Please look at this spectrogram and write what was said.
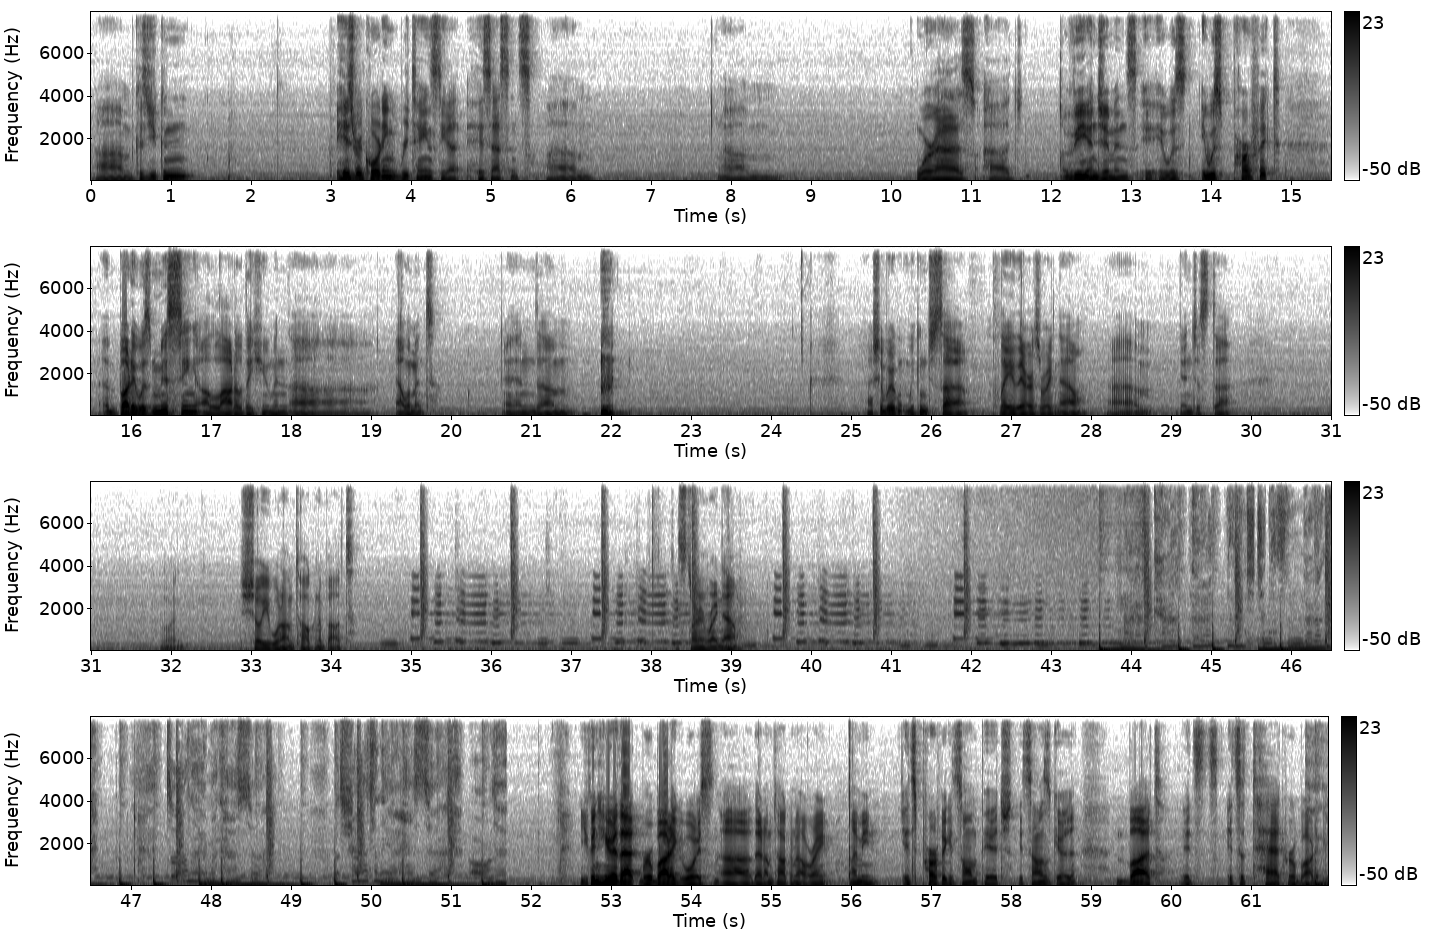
because um, you can. His recording retains the his essence. Um, um, whereas uh, V and Jimin's, it, it, was it was perfect, but it was missing a lot of the human uh, element, and um, actually we we can just uh, play theirs right now, um, and just uh, show you what I'm talking about. starting right now. You can hear that robotic voice uh, that I'm talking about, right? I mean, it's perfect. It's on pitch. It sounds good, but it's it's a tad robotic.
